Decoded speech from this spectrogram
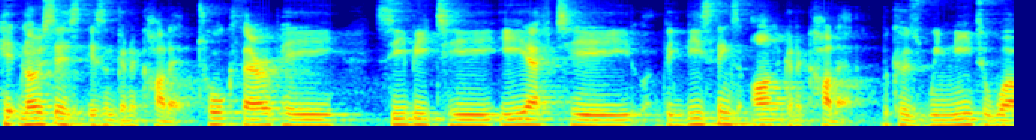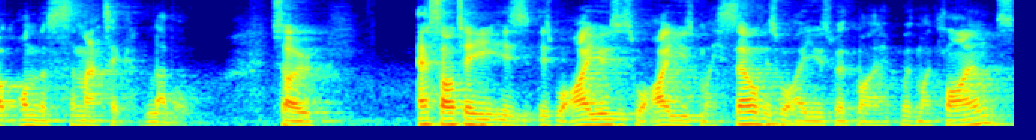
Hypnosis isn't going to cut it. Talk therapy, CBT, EFT, these things aren't going to cut it because we need to work on the somatic level. So SRT is, is what I use, is what I use myself, is what I use with my, with my clients.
